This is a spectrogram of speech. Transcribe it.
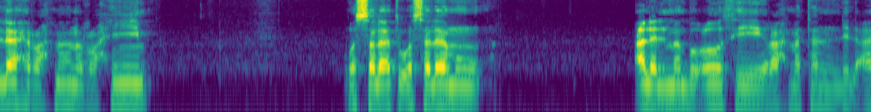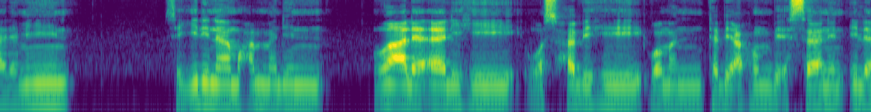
الله الرحمن الرحيم والصلاة والسلام على المبعوث رحمة للعالمين سيدنا محمد وعلى آله وصحبه ومن تبعهم بإحسان إلى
